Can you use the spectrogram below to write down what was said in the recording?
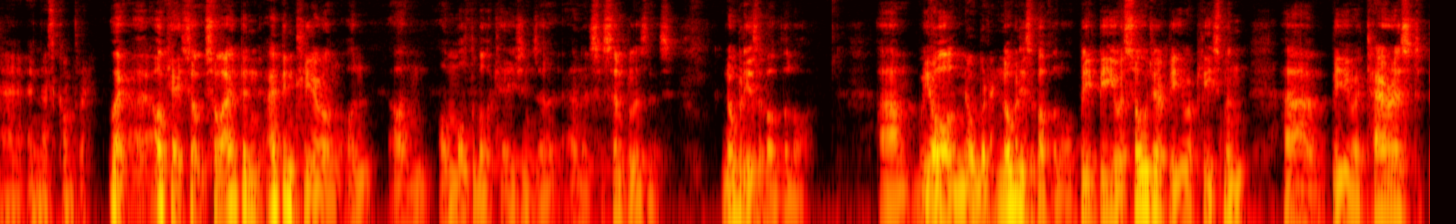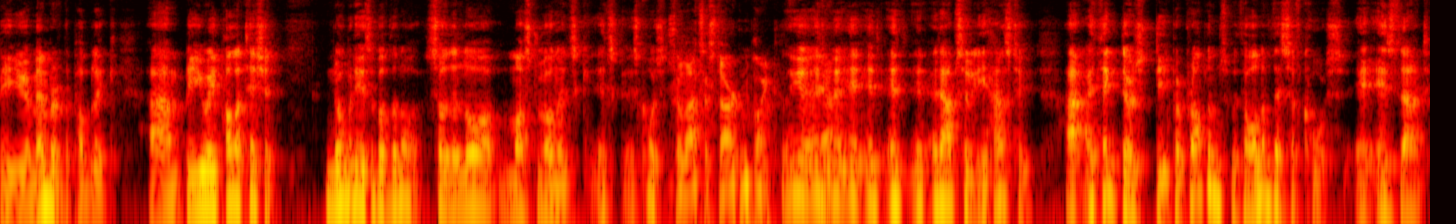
uh, in this country Right. uh, Okay. So so I've been I've been clear on on on, on multiple occasions, and, and it's as simple as this: nobody is above the law. Um, we No- all nobody. nobody's above the law. Be, be you a soldier, be you a policeman, uh, be you a terrorist, be you a member of the public, um, be you a politician. Nobody is above the law. So the law must run its its, its course. so that's a starting point Yeah, it, Yeah. It, it, it, it, it absolutely has to. I, I think there's deeper problems with all of this, of course, is that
